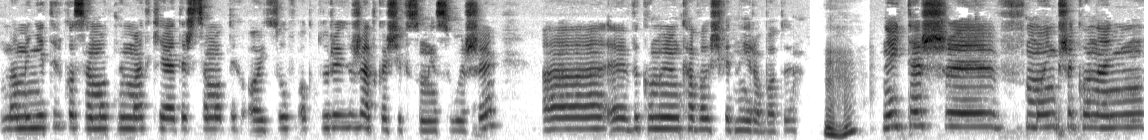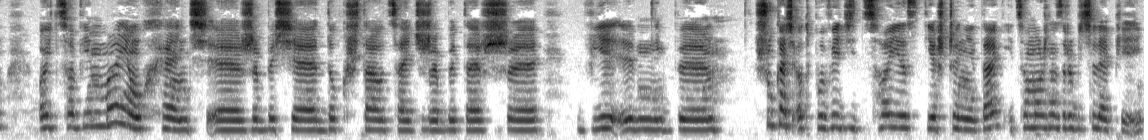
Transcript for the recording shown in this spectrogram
mamy nie tylko samotne matki, ale też samotnych ojców, o których rzadko się w sumie słyszy, a wykonują kawał świetnej roboty. Mhm. No i też e, w moim przekonaniu ojcowie mają chęć, e, żeby się dokształcać, żeby też e, jakby szukać odpowiedzi, co jest jeszcze nie tak i co można zrobić lepiej.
